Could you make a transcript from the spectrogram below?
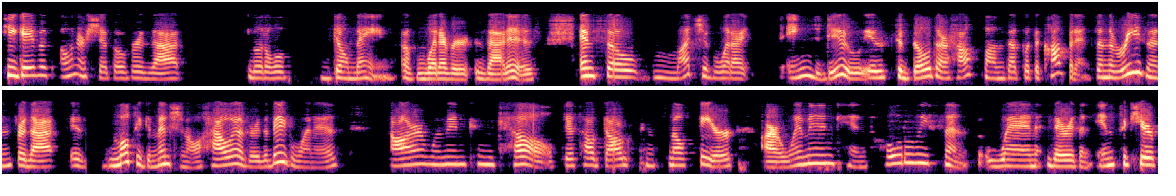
He gave us ownership over that little domain of whatever that is. And so much of what I aim to do is to build our house moms up with the confidence. And the reason for that is multidimensional. However, the big one is our women can tell just how dogs can smell fear. Our women can totally sense when there is an insecure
